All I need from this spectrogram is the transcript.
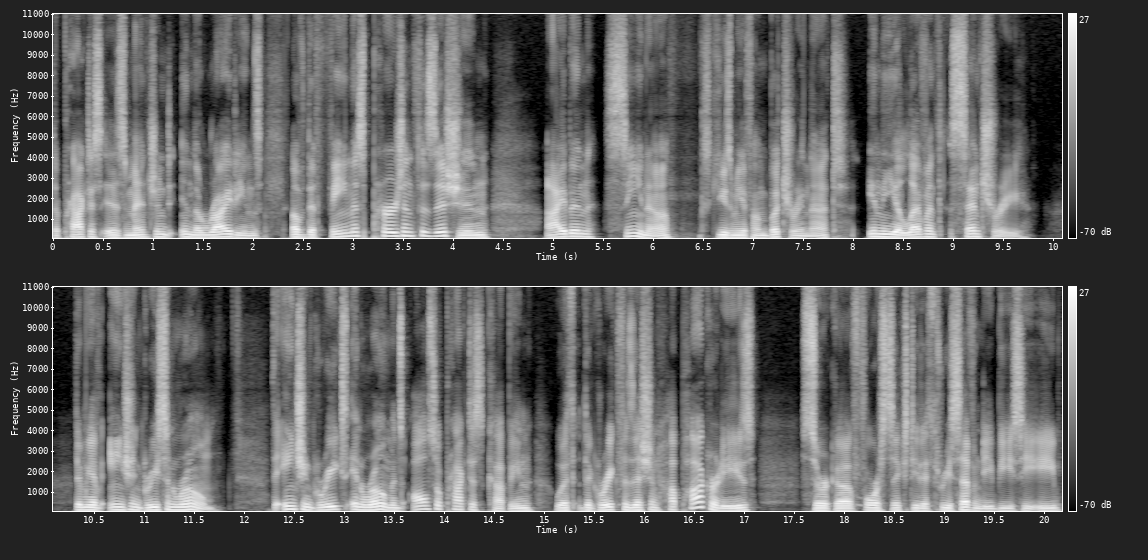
The practice is mentioned in the writings of the famous Persian physician Ibn Sina, excuse me if I'm butchering that, in the 11th century. Then we have ancient Greece and Rome. The ancient Greeks and Romans also practiced cupping, with the Greek physician Hippocrates circa 460 to 370 BCE,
